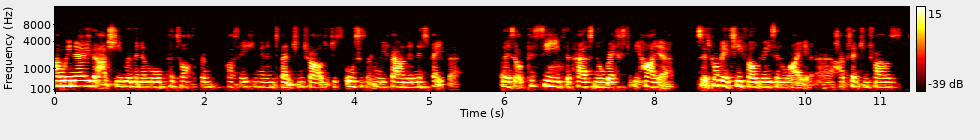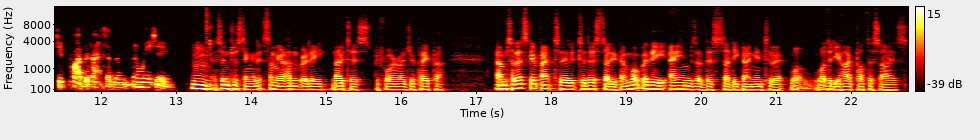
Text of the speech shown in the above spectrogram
And we know that actually women are more put off from partaking in intervention trials, which is also something we found in this paper. Where they sort of perceive the personal risk to be higher. So it's probably a twofold reason why uh, hypertension trials do quite a bit better than, than we do. Mm, it's interesting, and it's something I hadn't really noticed before I read your paper. Um, so let's go back to, to this study then. What were the aims of this study going into it? What what did you hypothesize?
